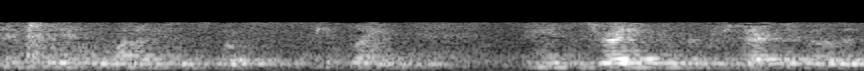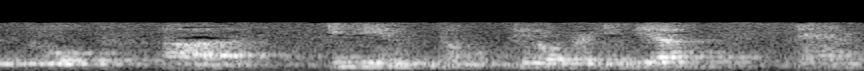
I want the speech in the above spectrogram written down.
actually in one of his books, Kipling, he's writing from the perspective of this little uh, Indian um, kid over in India, and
